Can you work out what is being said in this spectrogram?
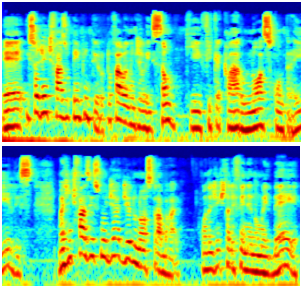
É, isso a gente faz o tempo inteiro. Eu estou falando de eleição, que fica claro nós contra eles, mas a gente faz isso no dia a dia do nosso trabalho. Quando a gente está defendendo uma ideia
